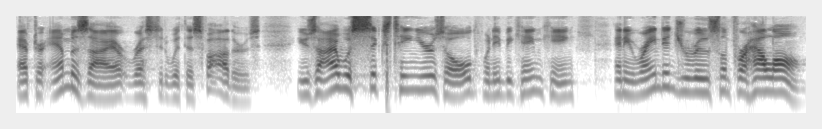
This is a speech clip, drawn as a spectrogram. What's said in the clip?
after Amaziah rested with his fathers. Uzziah was 16 years old when he became king, and he reigned in Jerusalem for how long?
